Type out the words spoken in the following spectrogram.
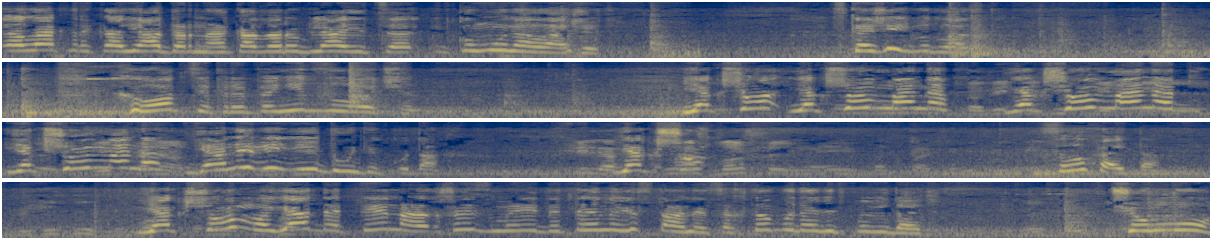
електрика ядерна, яка виробляється, кому належить? Скажіть, будь ласка. Хлопці, припиніть злочин. Якщо, якщо в мене, якщо в мене, якщо в мене, я не відійду нікуди. Якщо-. Слухайте, якщо моя дитина, щось з моєю дитиною станеться, хто буде відповідати? Чому?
